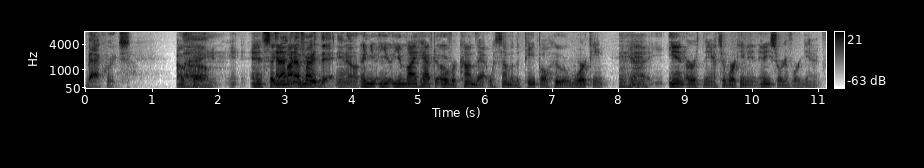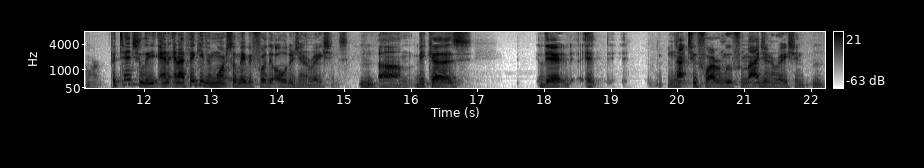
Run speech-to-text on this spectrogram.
backwards. Okay. and so you Um, and I- might, and I've you might- heard that, you know. And you, you, you might have to overcome that with some of the people who are working Mm-hmm. uh, in Earth Dance or working in any sort of organic farm. Potentially, and, and I think even more so maybe for the older generations, um, because they're it, not too far removed from my generation.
